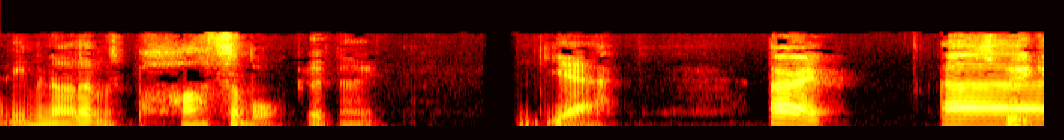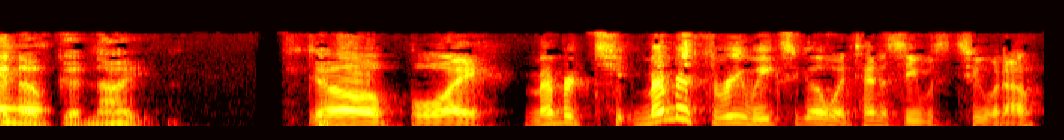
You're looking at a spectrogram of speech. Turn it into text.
I didn't even know that was possible. good night. Yeah. All right. Uh, Speaking of good night, oh boy, remember two, remember three weeks ago when Tennessee was two and zero?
